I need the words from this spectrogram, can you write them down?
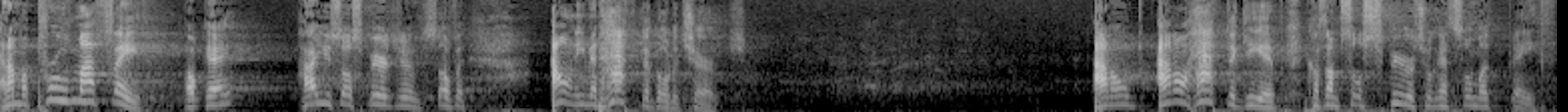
and I'm going to prove my faith, okay? How are you so spiritual and so I don't even have to go to church. I don't, I don't have to give because I'm so spiritual and got so much faith.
